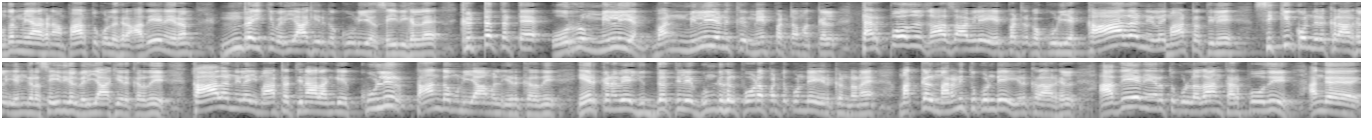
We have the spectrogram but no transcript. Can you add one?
முதன்மையாக நாம் பார்த்து கொள்ளுகிற அதே நேரம் இன்றைக்கு வெளியாகி இருக்கக்கூடிய செய்திகளில் கிட்டத்தட்ட ஒரு மில்லியன் ஒன் மில்லியனுக்கு மேற்பட்ட மக்கள் தற்போது காசாவிலே ஏற்பட்டிருக்கக்கூடிய காலநிலை மாற்றத்திலே சிக்கிக் கொண்டிருக்கிறார்கள் என்கிற செய்திகள் வெளியாகி இருக்கிறது. காலநிலை மாற்றத்தினால் அங்கே குளிர் தாங்க முடியாமல் இருக்கிறது. ஏற்கனவே யுத்தத்திலே குண்டுகள் போடப்பட்டு கொண்டே இருக்கின்றன. மக்கள் மரணித்துக் கொண்டே இருக்கிறார்கள். அதே நேரத்துக்குள்ளதான் தற்போது அங்க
